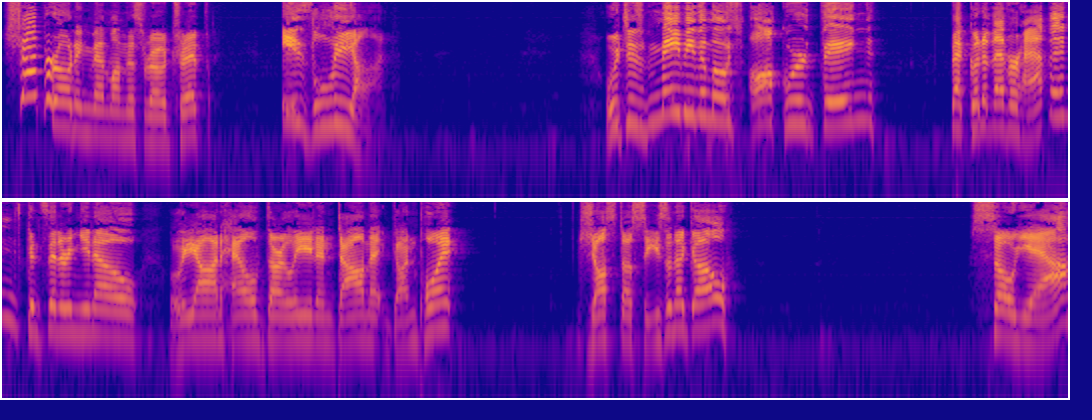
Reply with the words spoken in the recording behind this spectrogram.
chaperoning them on this road trip is Leon. Which is maybe the most awkward thing that could have ever happened, considering, you know, Leon held Darlene and Dom at gunpoint just a season ago. So, yeah,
